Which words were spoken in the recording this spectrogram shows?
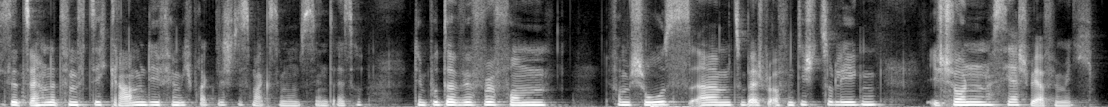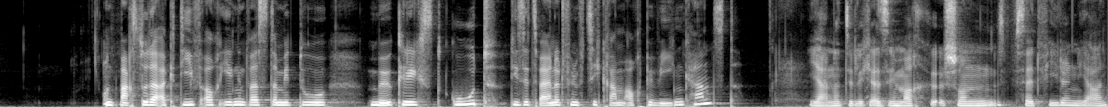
Diese 250 Gramm, die für mich praktisch das Maximum sind. Also den Butterwürfel vom, vom Schoß ähm, zum Beispiel auf den Tisch zu legen, ist schon sehr schwer für mich. Und machst du da aktiv auch irgendwas, damit du möglichst gut diese 250 Gramm auch bewegen kannst? Ja, natürlich. Also ich mache schon seit vielen Jahren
